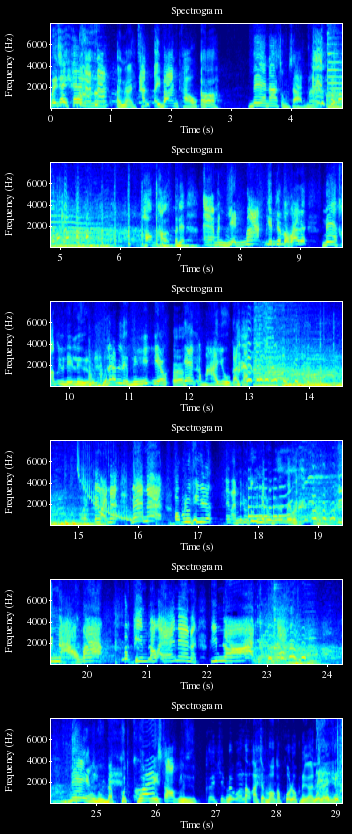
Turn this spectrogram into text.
ไม่ใช่แค่นั้นนะ ยังไงฉันไปบ้านเขา เออ แม่น่าสงสารมาก ห้องเขาประเดี๋ยวแอร์มันเย็นมาก เย็นจนบอกว่าแม่เขาไปอยู่ในหลืบ แล้วหลืบมีนิดเดียวเออแย่งกับหมาอยู่กันต่อไม่ไหวแม่แม่แม่ออกมาดูทีวีเลยไอ้ไหวไม่ดูตรงนี้ไม่ดูนี่ไม่ดูคือหนาวมากบอกพิมพ์เบาแอร์ให้แม่หน่อยพิมพ์ร้อน แม่ยังอยู่แบบคุดคุดในซอกหลืบ เคยคิดไหมว่าเราอาจจะเหมาะกับขั้วโลกเหนือหรืออะไรอย่างเงี้ย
